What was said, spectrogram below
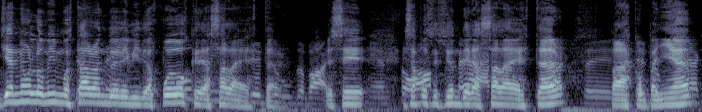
ya no es lo mismo estar hablando de videojuegos que de la sala de estar. Ese, esa posición de la sala de estar para las compañías,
